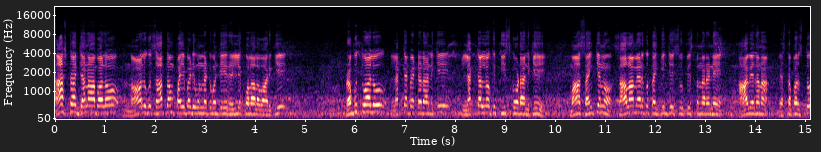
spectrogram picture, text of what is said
రాష్ట్ర జనాభాలో నాలుగు శాతం పైబడి ఉన్నటువంటి రెల్లి కులాల వారికి ప్రభుత్వాలు లెక్క పెట్టడానికి లెక్కల్లోకి తీసుకోవడానికి మా సంఖ్యను చాలా మేరకు తగ్గించి చూపిస్తున్నారని ఆవేదన వ్యక్తపరుస్తూ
